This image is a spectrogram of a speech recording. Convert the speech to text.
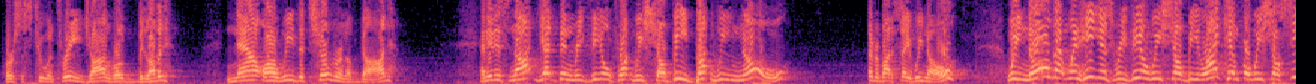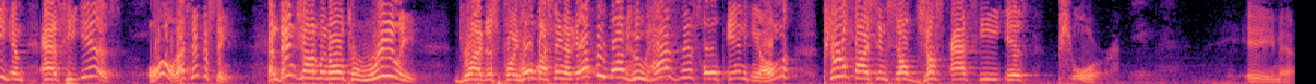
verses 2 and 3. John wrote, Beloved, now are we the children of God, and it has not yet been revealed what we shall be, but we know, everybody say, we know. We know that when he is revealed, we shall be like him, for we shall see him as he is. Oh, that's interesting. And then John went on to really drive this point home by saying that everyone who has this hope in him purifies himself just as he is pure. Amen.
